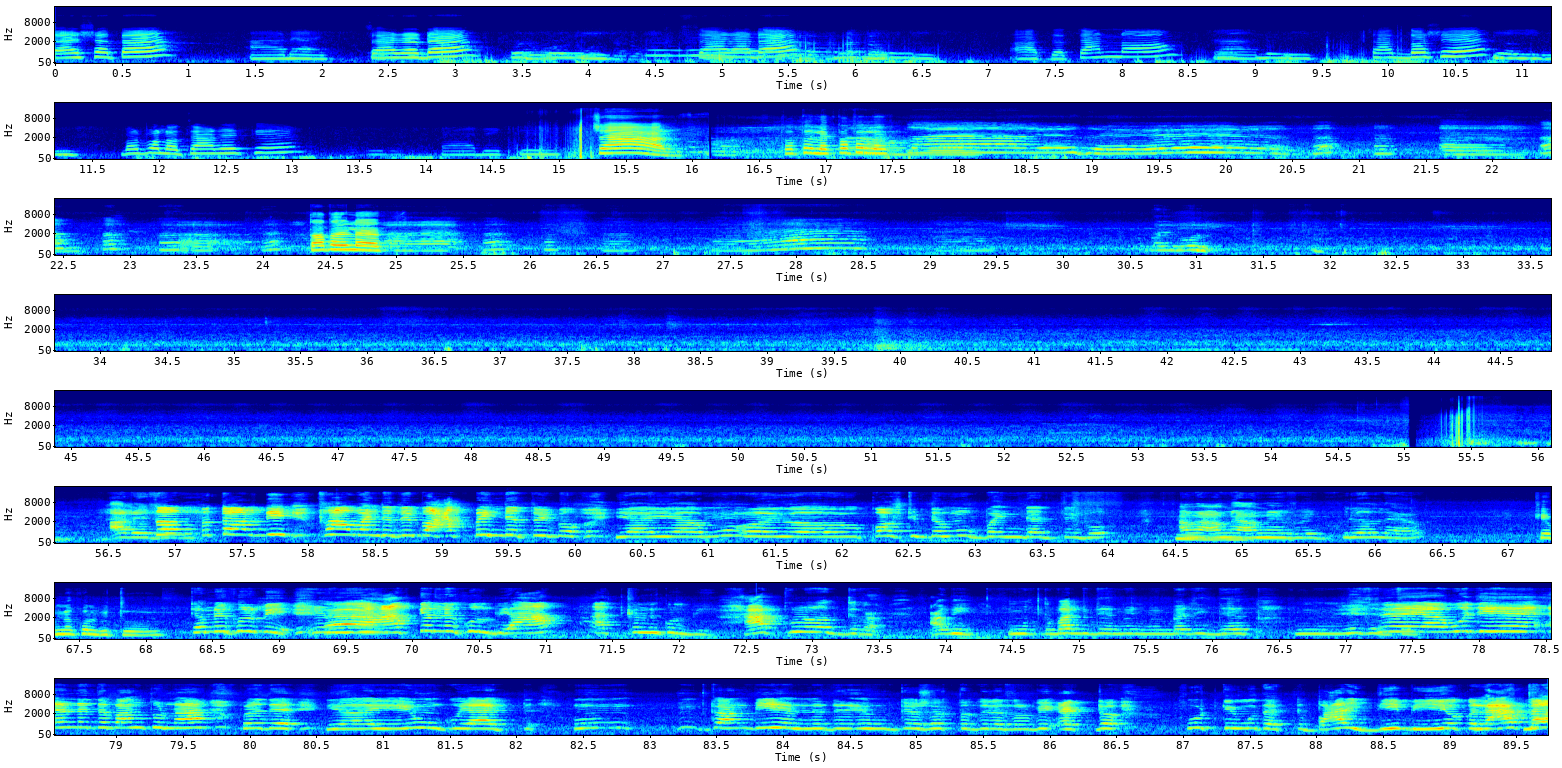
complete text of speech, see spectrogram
চার সাতা? চার আডা? চার আডা? আচ্ছা চার নং? চার। দশে? বল বলো চার একে? চার তত লেখ তত লেখ। তাড়াতাড়ি লেখ। বল বল আরে তোর কস্টিউমটা মুখ বাইন্দে দিব। আমি আমি আমি ফিলালে কেমনে খুলবি তুই? কেমনে খুলবি? হাত কেমনে খুলবি? হাত হাত কেমনে খুলবি? হাত খুলে রাখতে না আমি বাড়ি দিয়ে বাড়ি দিয়ে বুঝি এমনিতে বানতো না পরে ইউং কুয়া গাম্বি এমনিতে এমনিতে সত্য দিলে ধরবি একটা ফুটকির মতো একটা বাড়ি দিবি ওকে দিয়া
